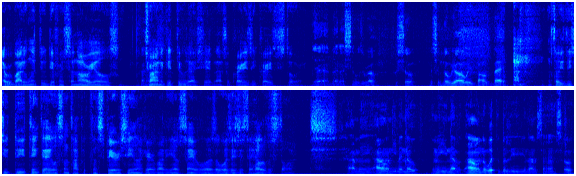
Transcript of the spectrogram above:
everybody went through different scenarios trying to get through that shit, and that's a crazy, crazy story. Yeah, man, that shit was rough for sure. But you know, we always bounce back. So did you do you think that it was some type of conspiracy like everybody else saying it was, or was it just a hell of a storm? I mean, I don't even know. I mean, you never. I don't know what to believe. You know what I'm saying? So,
